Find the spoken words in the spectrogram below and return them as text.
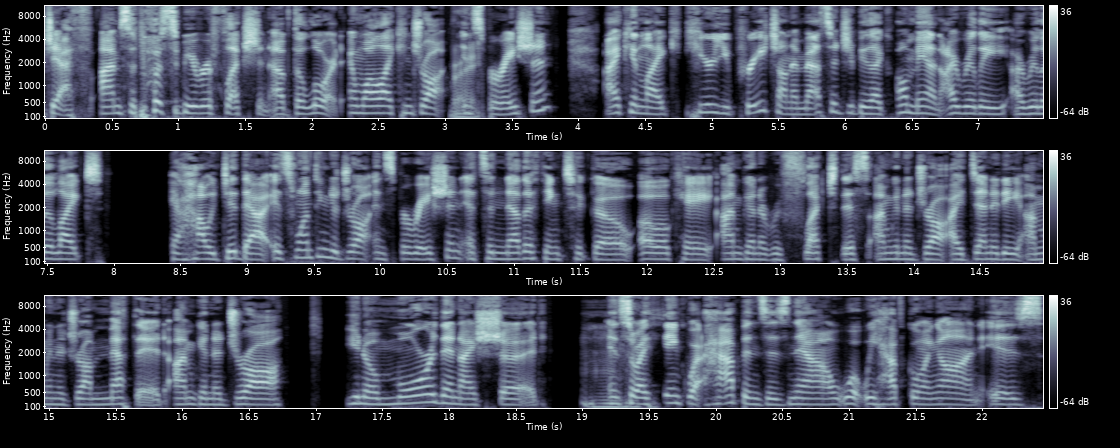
Jeff. I'm supposed to be a reflection of the Lord. And while I can draw Right. inspiration, I can like hear you preach on a message and be like, oh man, I really, I really liked how he did that. It's one thing to draw inspiration. It's another thing to go, oh, okay, I'm going to reflect this. I'm going to draw identity. I'm going to draw method. I'm going to draw, you know, more than I should. Mhm. And so I think what happens is now what we have going on is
